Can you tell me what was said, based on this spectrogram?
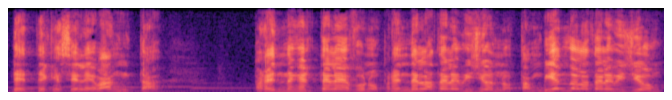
Desde que se levanta, prenden el teléfono, prenden la televisión, no están viendo la televisión.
